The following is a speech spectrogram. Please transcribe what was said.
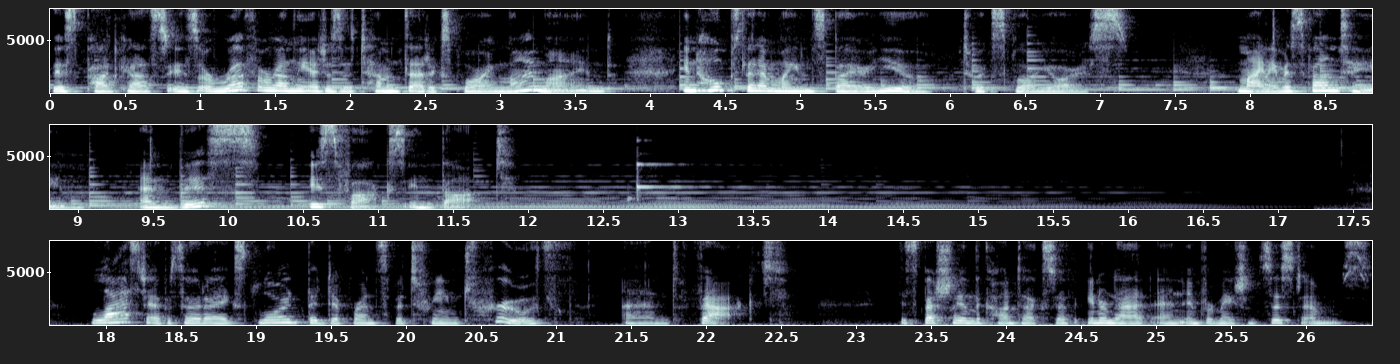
This podcast is a rough around the edges attempt at exploring my mind in hopes that it might inspire you to explore yours. My name is Fontaine, and this is Fox in Thought. Last episode, I explored the difference between truth and fact, especially in the context of internet and information systems.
